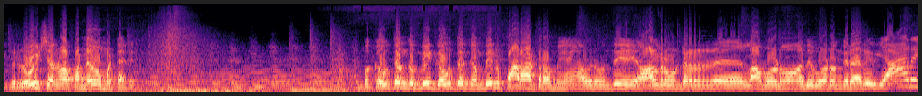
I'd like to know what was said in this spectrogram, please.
இவர் ரோஹித் சர்மா பண்ணவே மாட்டார். நம்ம கௌதம் கம்பீர் கௌதம் கம்பீர்னு பாராட்டுறோமே. அவர் வந்து ஆல்ரவுண்டர் eh, எல்லாம் வேணும் அது வேணுங்கிறாரு. யாரு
